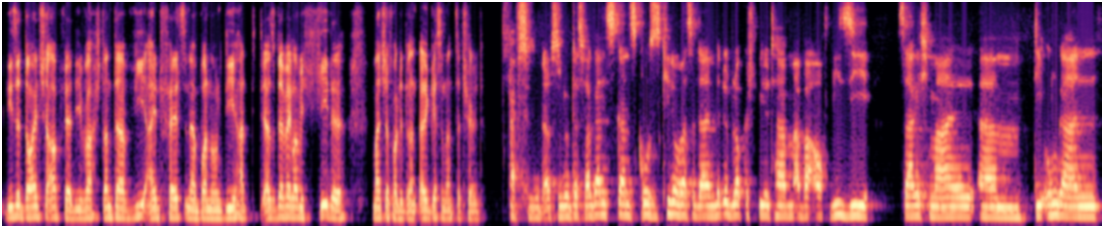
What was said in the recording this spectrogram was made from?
diese deutsche Abwehr, die war, stand da wie ein Fels in der Brandung. Die hat, also der wäre, glaube ich, jede Mannschaft heute dran, äh, gestern dran zerschellt. Absolut, absolut. Das war ganz, ganz großes Kino, was sie da im Mittelblock gespielt haben, aber auch wie sie, sage ich mal, ähm, die Ungarn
